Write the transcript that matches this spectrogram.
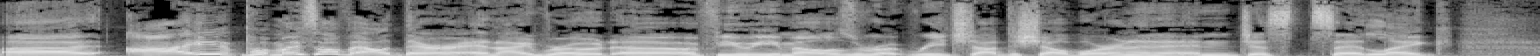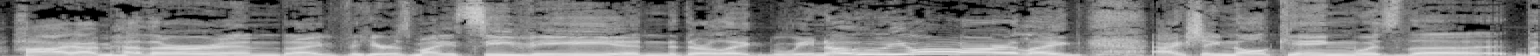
uh, I put myself out there, and I wrote uh, a few emails, wrote, reached out to Shelbourne, and, and just said like hi, I'm Heather, and I here's my CV, and they're like, we know who you are. Like, actually, Noel King was the the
